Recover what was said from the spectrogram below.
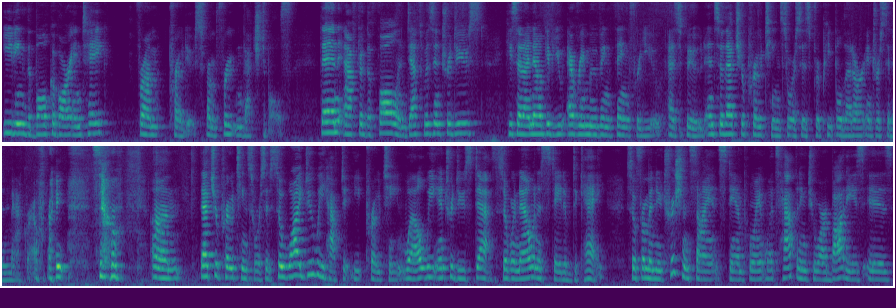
eating the bulk of our intake from produce, from fruit and vegetables. Then after the fall and death was introduced, he said, I now give you every moving thing for you as food. And so that's your protein sources for people that are interested in macro, right? So um, that's your protein sources. So why do we have to eat protein? Well, we introduce death. So we're now in a state of decay. So, from a nutrition science standpoint, what's happening to our bodies is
